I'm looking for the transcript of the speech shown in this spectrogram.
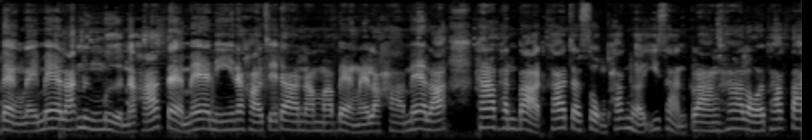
แบ่งในแม่ละ 10,000นะคะ แต่แม่นี้นะคะเจดานำมาแบ่งในราคาแม่ละ 5,000 บาท ค่าจะส่งภาคเหนืออีสานกลาง 500 ภาคใต้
